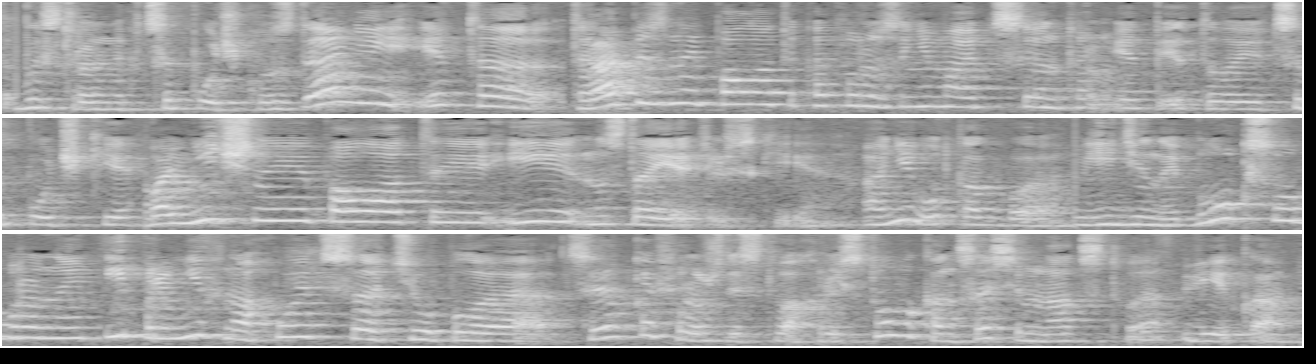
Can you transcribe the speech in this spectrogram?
выстроенных в цепочку зданий. Это трапезные палаты, которые занимают центр этой цепочки, больничные палаты и настоятельские. Они вот как бы в единый блок собраны, и при них находится теплая церковь Рождества Христова конца 17 века.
